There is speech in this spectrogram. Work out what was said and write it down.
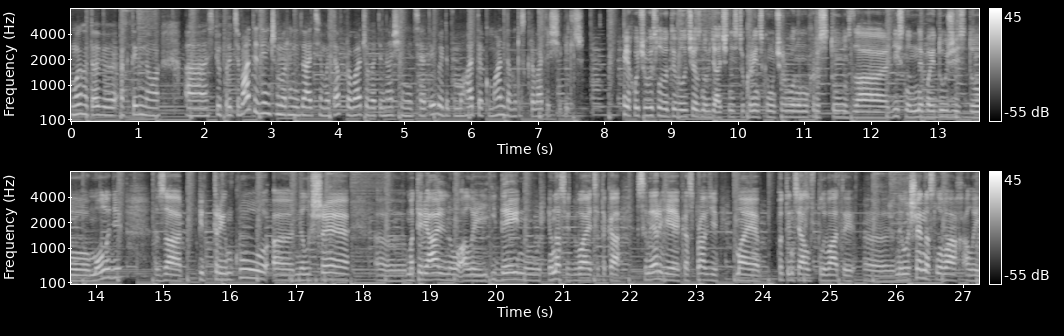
Ми готові активно а, співпрацювати з іншими організаціями та впроваджувати наші ініціативи і допомагати командам розкривати ще більше. Я хочу висловити величезну вдячність Українському Червоному Хресту за дійсно небайдужість до молоді, за підтримку е, не лише е, матеріальну, але й ідейну. І у нас відбувається така синергія, яка справді має потенціал впливати е, не лише на словах, але й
